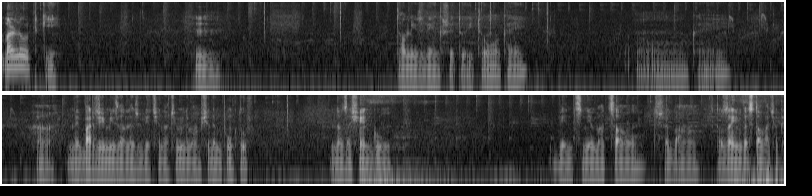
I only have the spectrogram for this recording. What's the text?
Malutki. Hmm. To mi zwiększy tu i tu, ok. Ok. Ha, najbardziej mi zależy, wiecie, na czym ile mam 7 punktów na zasięgu. Więc nie ma co, trzeba w to zainwestować, ok.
